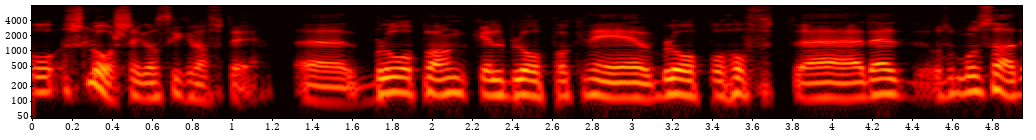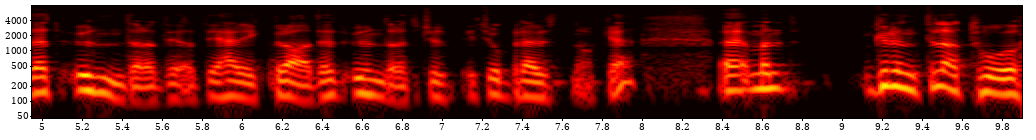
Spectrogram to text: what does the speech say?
Og slår seg ganske kraftig. Eh, blå på ankel, blå på kne, blå på hofte. Det, er- som hun sa, det er et under at det, her gikk bra. Det er et under at det ikke, brøt noe. Eh, men grunnen til at hun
